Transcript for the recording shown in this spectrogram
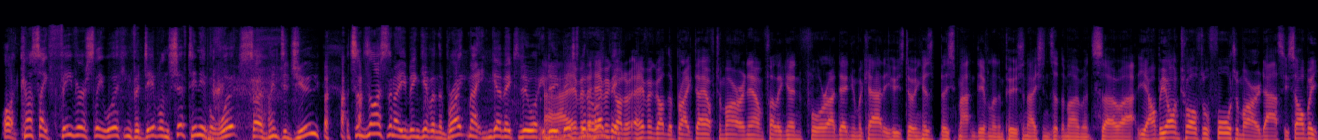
well, can I say feverishly working for Devlin Shift? He never worked, so when did you? It's nice to know you've been given the break, mate. You can go back to do what you do uh, best. I haven't, haven't got, I haven't got the break. Day off tomorrow now. I'm filling in for uh, Daniel McCarty, who's doing his Be Martin Devlin impersonations at the moment. So, uh, yeah, I'll be on 12 till 4 tomorrow, Darcy. So I'll be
